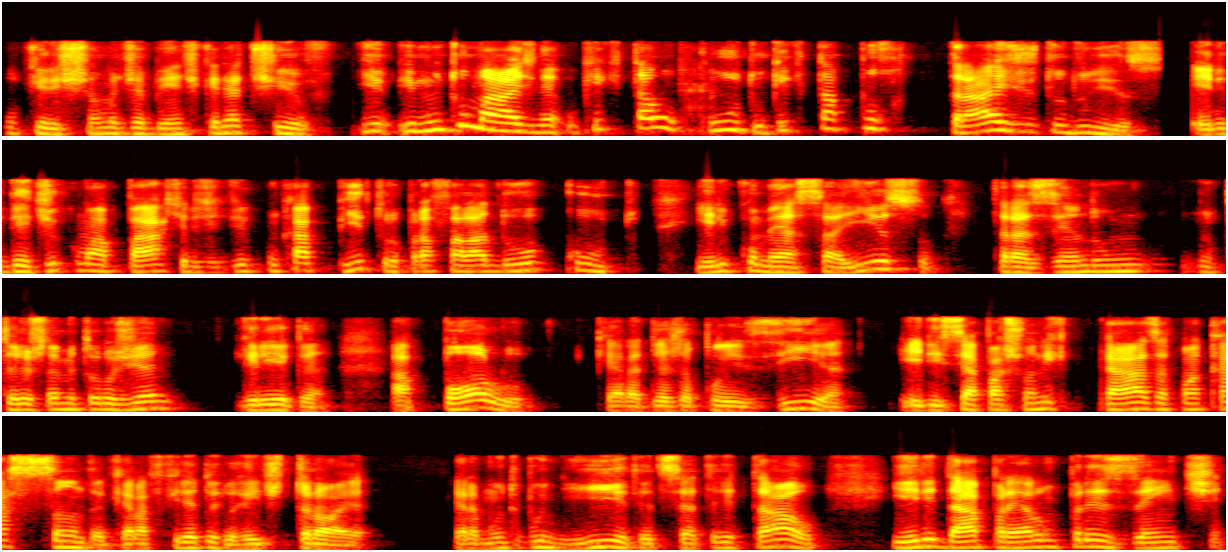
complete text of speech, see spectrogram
o que ele chama de ambiente criativo. E, e muito mais, né? O que está oculto, o que está por trás de tudo isso? Ele dedica uma parte, ele dedica um capítulo para falar do oculto. E ele começa isso trazendo um, um trecho da mitologia grega. Apolo, que era deus da poesia, ele se apaixona e casa com a Cassandra, que era filha do rei de Troia era muito bonita, etc e tal, e ele dá para ela um presente,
